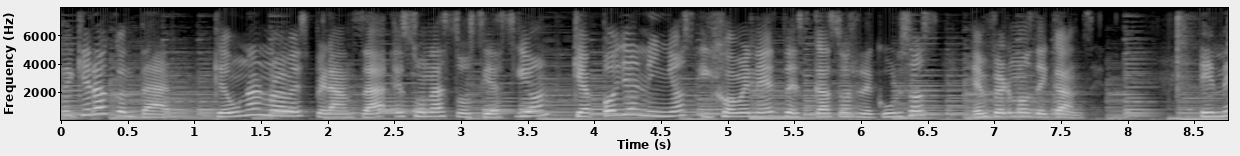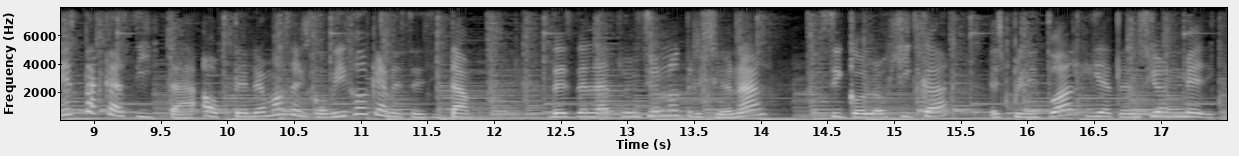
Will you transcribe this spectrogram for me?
te quiero contar que Una Nueva Esperanza es una asociación que apoya a niños y jóvenes de escasos recursos enfermos de cáncer. En esta casita obtenemos el cobijo que necesitamos, desde la atención nutricional, psicológica, espiritual y atención médica.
